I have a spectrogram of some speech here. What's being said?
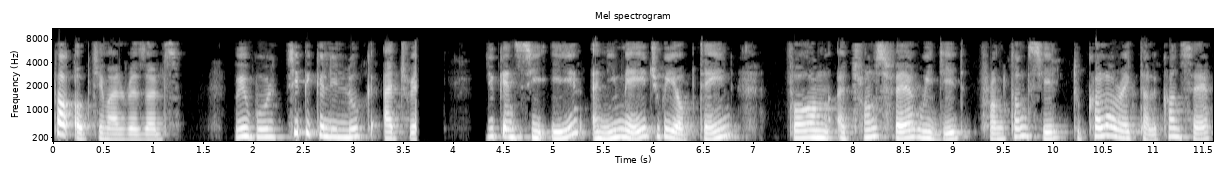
for optimal results. We will typically look at you can see here an image we obtained from a transfer we did from tonsil to colorectal cancer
